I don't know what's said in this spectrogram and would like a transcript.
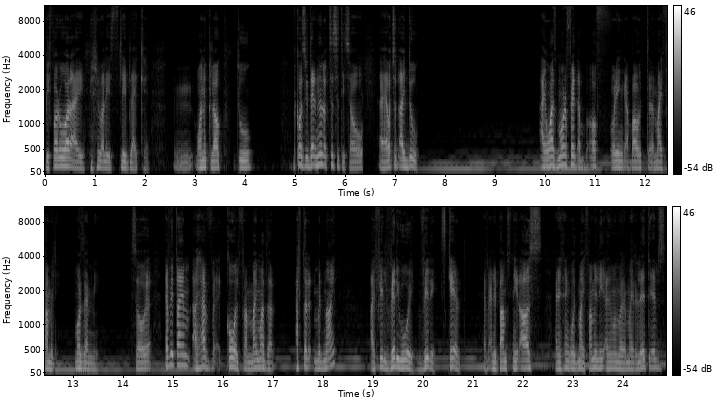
Before war, I usually sleep like um, one o'clock, two, because there's no electricity. So uh, what should I do? I was more afraid of, of worrying about uh, my family more than me. So uh, every time I have a call from my mother after midnight, I feel very worried, very scared. If any bumps near us, anything with my family, I remember my relatives.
